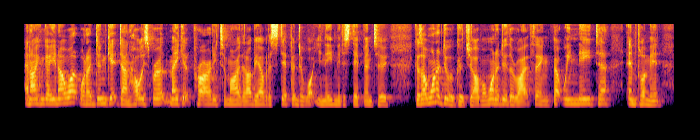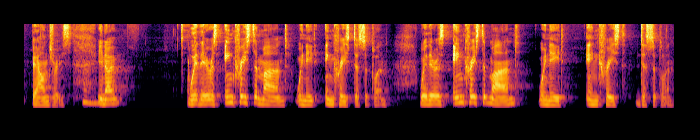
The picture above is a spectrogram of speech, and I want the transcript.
And I can go, you know what? What I didn't get done, Holy Spirit, make it priority tomorrow that I'll be able to step into what you need me to step into. Because I want to do a good job. I want to do the right thing. But we need to implement boundaries. Mm. You know, where there is increased demand, we need increased discipline. Where there is increased demand, we need increased discipline.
